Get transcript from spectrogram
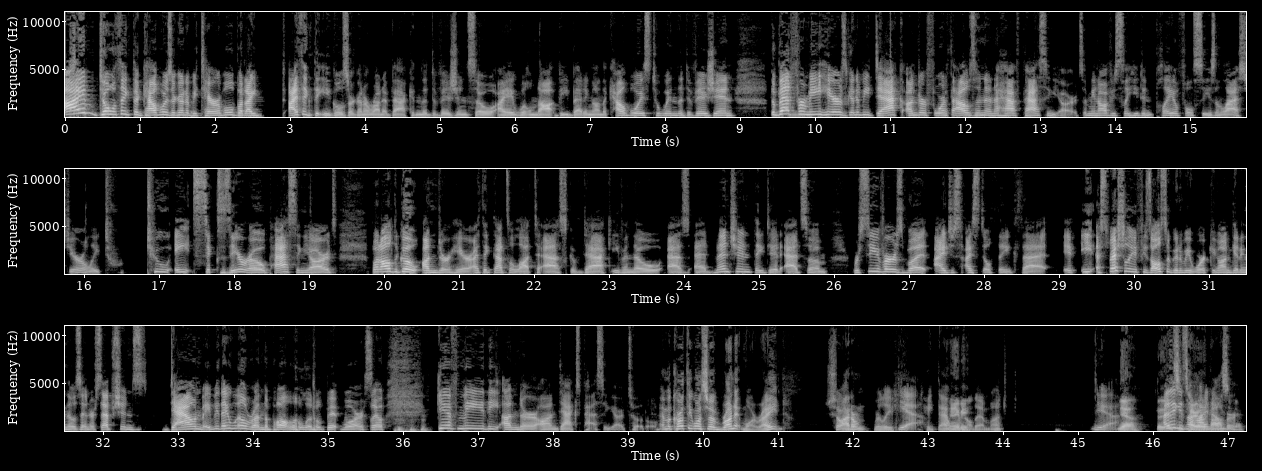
I don't think the Cowboys are going to be terrible, but I I think the Eagles are going to run it back in the division. So I will not be betting on the Cowboys to win the division. The bet for me here is going to be Dak under 4,000 and a half passing yards. I mean, obviously, he didn't play a full season last year, only 2860 passing yards. But I'll go under here. I think that's a lot to ask of Dak, even though, as Ed mentioned, they did add some receivers. But I just, I still think that if, especially if he's also going to be working on getting those interceptions down, maybe they will run the ball a little bit more. So give me the under on Dak's passing yard total. And McCarthy wants to run it more, right? So I don't really yeah. hate that maybe. one all that much. Yeah. Yeah. I think it's a high possible. number.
